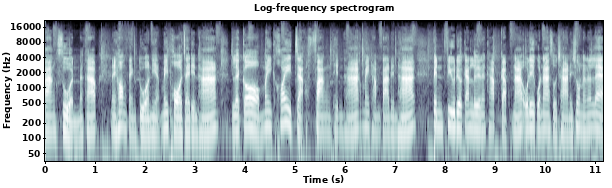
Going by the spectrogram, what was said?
บางส่วนนะครับ ในห้องแต่งตัวเนี่ยไม่พอใจเทนฮากและก็ไม่ค่อยจะฟังเทนฮากไม่ทำตามเทนฮากเป็นฟิลเดียวกันเลยนะครับ กับนาโอเลโกนาโซชาในช่วงนั้นนั่นแหละ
